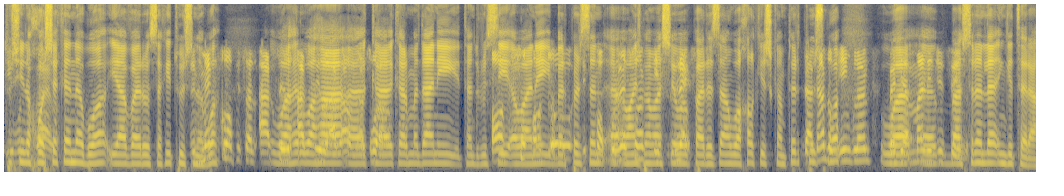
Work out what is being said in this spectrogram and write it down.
تووشی نەخۆشیەکە نەبووە یا ڤایرۆسەکەی توش نەبووە هەروەها کارمەدانی تەندروستی ئەوانەی بەرپرسن ئەوان بەمان شێوە پارێزان و خەڵکیش کەمتر توش بووە باشترن لە ئینگلتەرا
